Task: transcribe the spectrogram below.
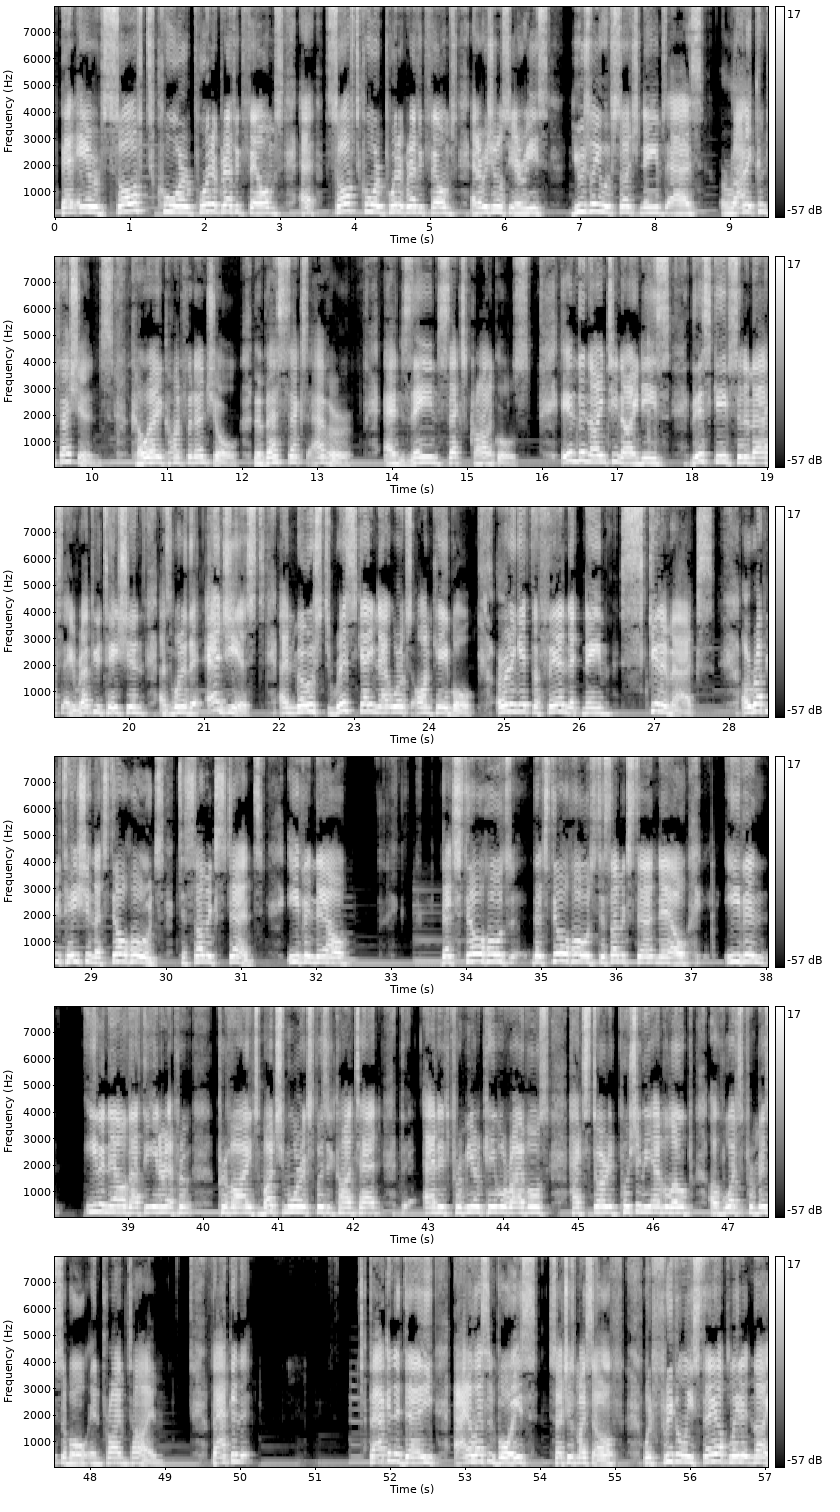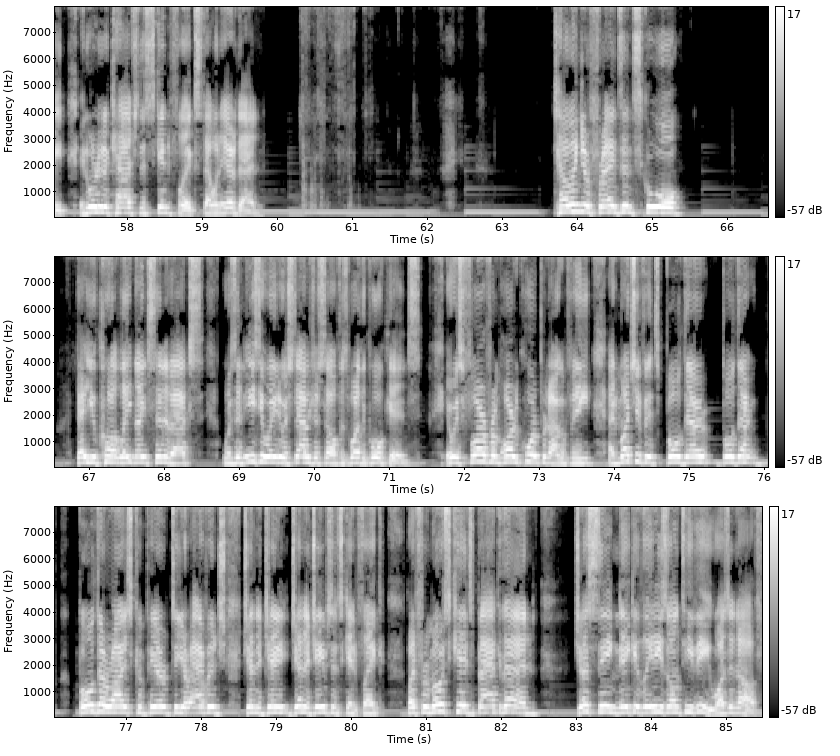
that aired soft-core pornographic films, eh, soft-core pornographic films and original series, usually with such names as Erotic Confessions, Coed Confidential, The Best Sex Ever, and Zane Sex Chronicles. In the 1990s, this gave Cinemax a reputation as one of the edgiest and most risque networks on cable, earning it the fan nickname Skinemax, a reputation that still holds to some extent even now that still holds that still holds to some extent now even even now that the internet pro- provides much more explicit content and its premier cable rivals had started pushing the envelope of what's permissible in prime time. Back in the, back in the day, adolescent boys, such as myself, would frequently stay up late at night in order to catch the skin flicks that would air then. Telling your friends in school that you caught late night Cinemax was an easy way to establish yourself as one of the cool kids. It was far from hardcore pornography, and much of its bolder, bolder, bowdlerized compared to your average Jenna, Jenna Jameson skin flick, but for most kids back then, just seeing naked ladies on TV was enough.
